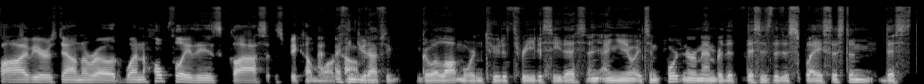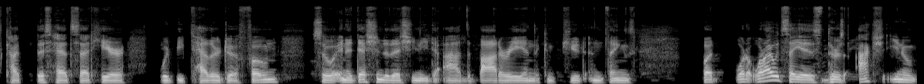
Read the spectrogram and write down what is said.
five years down the road when hopefully these glasses become more. I common. think you'd have to go a lot more than two to three to see this, and and you know it's important to remember that this is the display system. This type, this headset here would be tethered to a phone. So in addition to this, you need to add the battery and the compute and things. But what what I would say is there's actually, you know,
